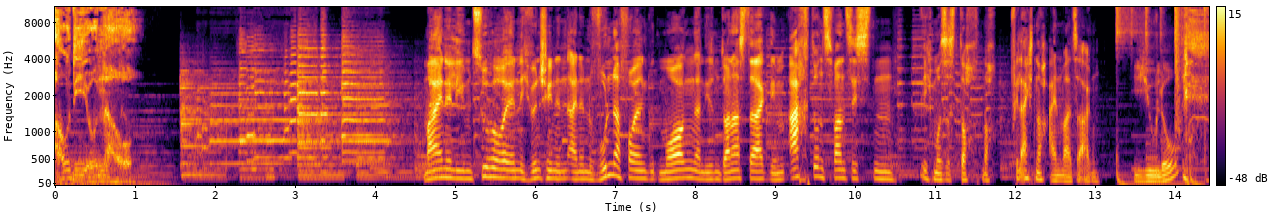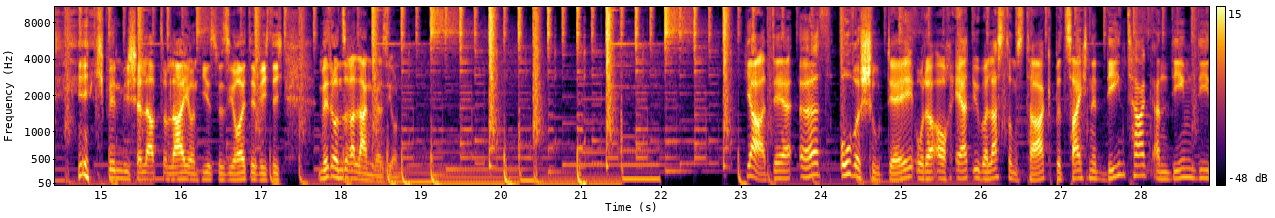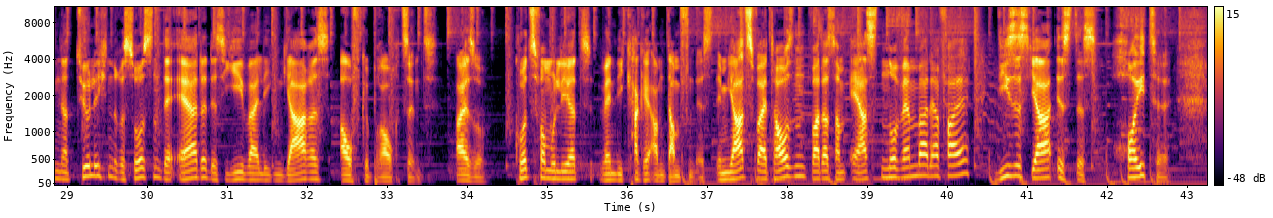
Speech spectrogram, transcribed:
Audio Now. Meine lieben ZuhörerInnen, ich wünsche Ihnen einen wundervollen guten Morgen an diesem Donnerstag, dem 28. Ich muss es doch noch, vielleicht noch einmal sagen. Julo. Ich bin Michelle Abdullahi und hier ist für Sie heute wichtig mit unserer langen Version. Ja, der Earth Overshoot Day oder auch Erdüberlastungstag bezeichnet den Tag, an dem die natürlichen Ressourcen der Erde des jeweiligen Jahres aufgebraucht sind. Also, kurz formuliert, wenn die Kacke am Dampfen ist. Im Jahr 2000 war das am 1. November der Fall. Dieses Jahr ist es heute.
